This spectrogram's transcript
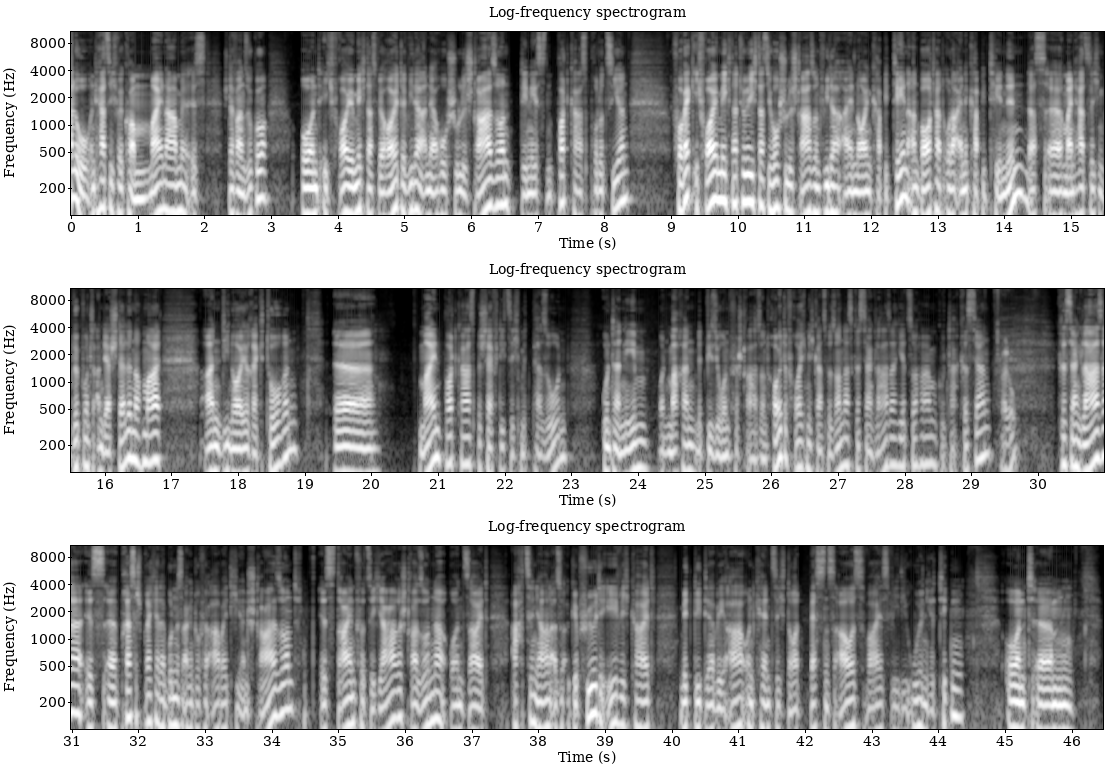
Hallo und herzlich willkommen. Mein Name ist Stefan Suko und ich freue mich, dass wir heute wieder an der Hochschule Stralsund den nächsten Podcast produzieren. Vorweg, ich freue mich natürlich, dass die Hochschule Stralsund wieder einen neuen Kapitän an Bord hat oder eine Kapitänin. Das äh, mein herzlichen Glückwunsch an der Stelle nochmal an die neue Rektorin. Äh, mein Podcast beschäftigt sich mit Personen, Unternehmen und Machern mit Visionen für Stralsund. Heute freue ich mich ganz besonders, Christian Glaser hier zu haben. Guten Tag, Christian. Hallo. Christian Glaser ist äh, Pressesprecher der Bundesagentur für Arbeit hier in Stralsund, ist 43 Jahre Stralsunder und seit 18 Jahren, also gefühlte Ewigkeit, Mitglied der WA und kennt sich dort bestens aus, weiß, wie die Uhren hier ticken. Und ähm,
